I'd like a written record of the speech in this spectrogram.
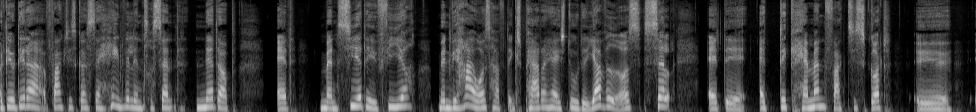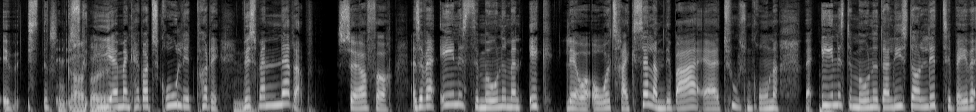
Og det er jo det, der faktisk også er helt vildt interessant, netop, at man siger, det er fire, men vi har jo også haft eksperter her i studiet. Jeg ved også selv, at, øh, at det kan man faktisk godt... Øh, øh, sk- ja, man kan godt skrue lidt på det, hmm. hvis man netop sørger for, altså hver eneste måned, man ikke laver overtræk, selvom det bare er 1000 kroner, hver eneste måned, der lige står lidt tilbage, hver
